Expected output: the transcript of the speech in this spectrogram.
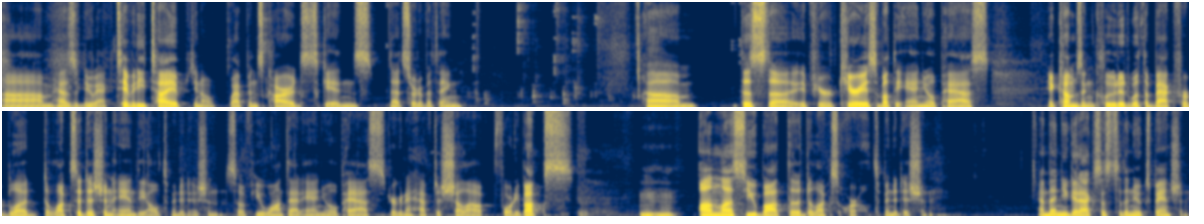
Um, has a new activity type. You know, weapons, cards, skins, that sort of a thing. Um, this uh, if you're curious about the annual pass, it comes included with the Back 4 Blood Deluxe Edition and the Ultimate Edition. So if you want that annual pass, you're gonna have to shell out forty bucks hmm unless you bought the deluxe or ultimate edition. And then you get access to the new expansion.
